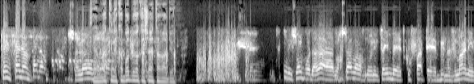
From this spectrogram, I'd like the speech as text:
כן, שלום. שלום. כן, רק לכבות בבקשה את הרדיו. רציתי לשאול, כבוד הרב, עכשיו אנחנו נמצאים בתקופת אה, בין הזמנים.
